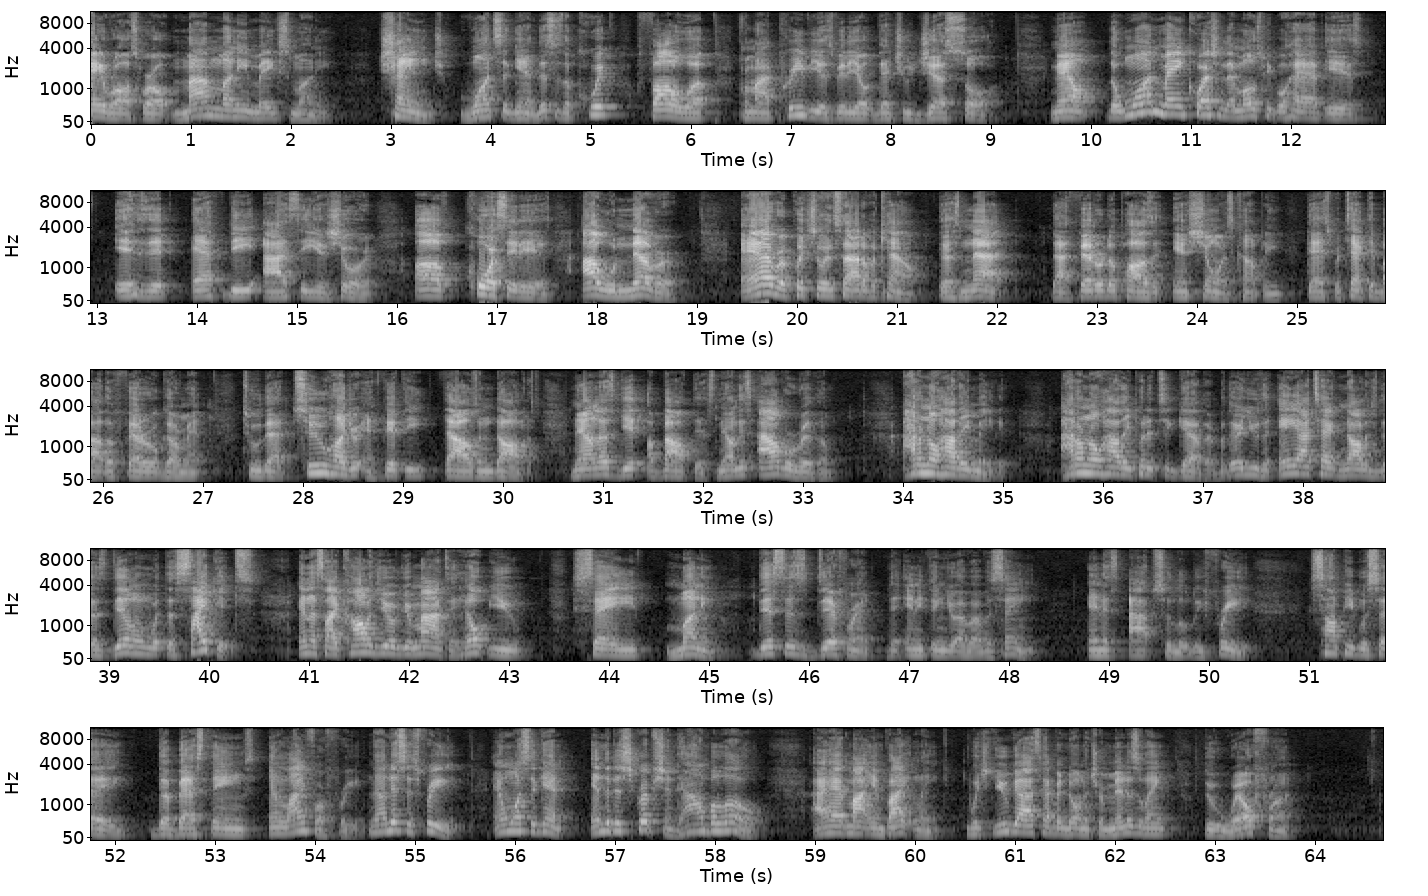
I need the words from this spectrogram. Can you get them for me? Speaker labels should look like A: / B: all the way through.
A: Hey Ross World, my money makes money. Change. Once again, this is a quick follow-up from my previous video that you just saw. Now, the one main question that most people have is, is it FDIC insured? Of course it is. I will never, ever put you inside of account that's not that federal deposit insurance company that's protected by the federal government to that $250,000. Now let's get about this. Now this algorithm, I don't know how they made it. I don't know how they put it together, but they're using AI technology that's dealing with the psychics and the psychology of your mind to help you save money. This is different than anything you have ever seen, and it's absolutely free. Some people say the best things in life are free. Now, this is free. And once again, in the description down below, I have my invite link, which you guys have been doing a tremendous link through Wealthfront,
